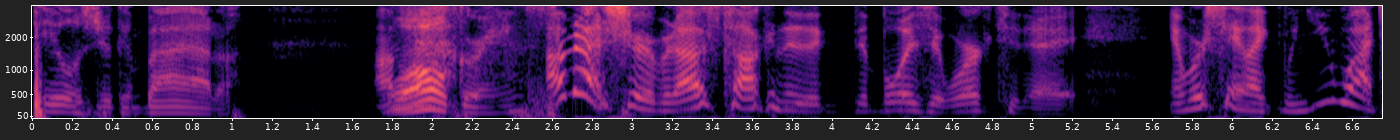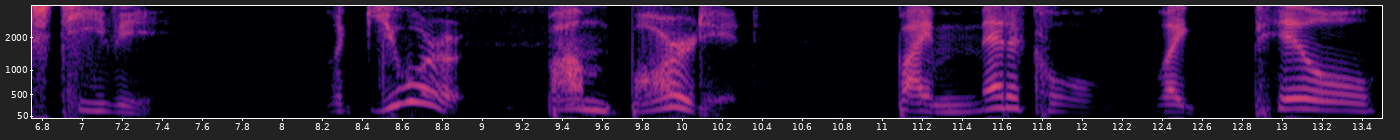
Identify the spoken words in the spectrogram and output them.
pills you can buy out of I'm not, Walgreens. I'm not sure, but I was talking to the, the boys at work today, and we're saying like when you watch TV, like you are bombarded by medical like pill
